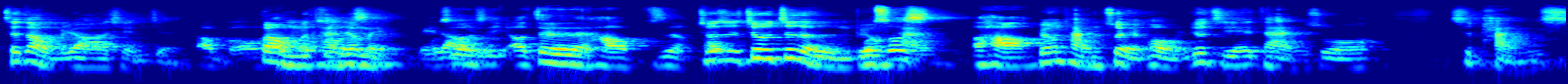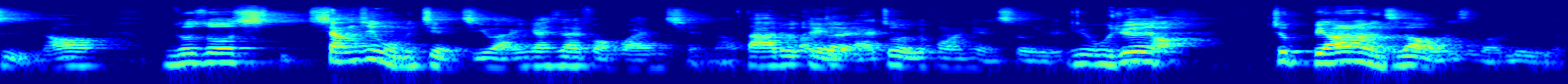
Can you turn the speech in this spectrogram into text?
这段我们就要先剪，哦不，不然我们谈就没没到。哦，对对对，好，不是，就是就这个我们不用谈，哦好，不用谈最后，你就直接谈说是盘势，然后你就说相信我们剪辑完应该是在封关前，然后大家就可以来做一个封关前策略。因为我觉得就不要让人知道我们是怎么录的。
